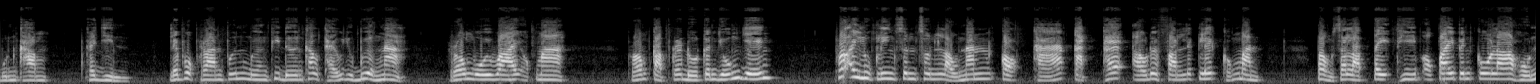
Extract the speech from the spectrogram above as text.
บุญคำขยิน และพวกพรานพื้นเมืองที่เดินเข้าแถวอยู่เบื้องหน้า ร้องโวยวายออกมา พร้อมกับกระโดดกันยงเยง เพราะไอ้ลูกลิงซนๆเหล่านั้นเกาะขากัดแทะเอาด้วยฟันเล็กๆของมัน ต้องสลัดเตะทีบออกไปเป็นโกลาหล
